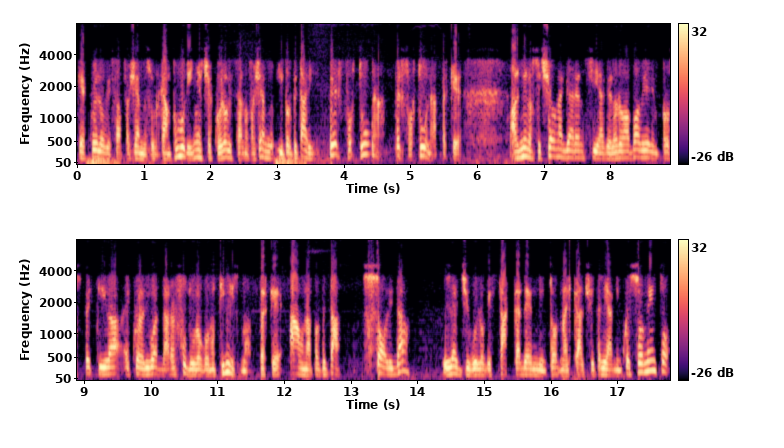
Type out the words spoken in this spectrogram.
che è quello che sta facendo sul campo Mourinho e c'è quello che stanno facendo i proprietari per fortuna, per fortuna perché almeno se c'è una garanzia che la Roma può avere in prospettiva è quella di guardare al futuro con ottimismo perché ha una proprietà solida leggi quello che sta accadendo intorno al calcio italiano in questo momento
